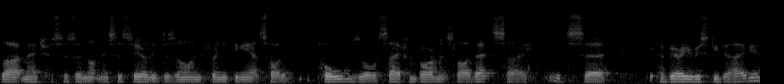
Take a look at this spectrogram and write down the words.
blow-up mattresses are not necessarily designed for anything outside of pools or safe environments like that, so it's uh, a very risky behaviour,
